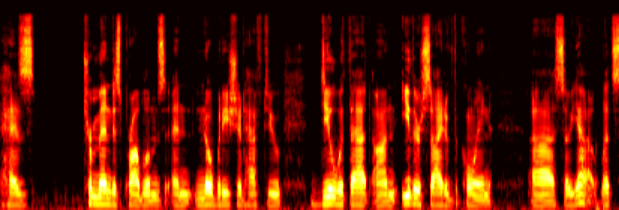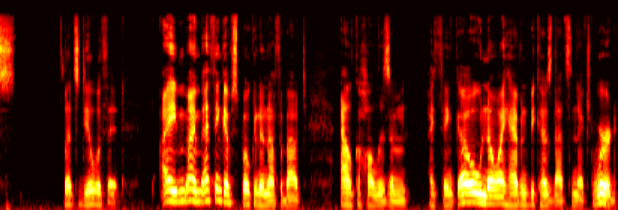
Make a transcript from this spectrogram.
has tremendous problems, and nobody should have to deal with that on either side of the coin. Uh, so yeah, let's let's deal with it. I, I I think I've spoken enough about alcoholism. I think oh no, I haven't because that's the next word.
